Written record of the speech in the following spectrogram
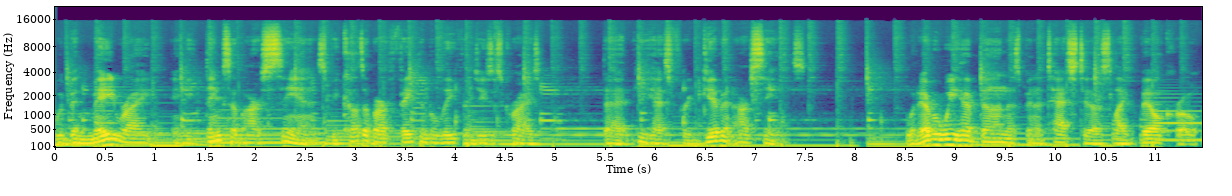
we've been made right, and he thinks of our sins because of our faith and belief in Jesus Christ that he has forgiven our sins whatever we have done that's been attached to us like Velcro,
